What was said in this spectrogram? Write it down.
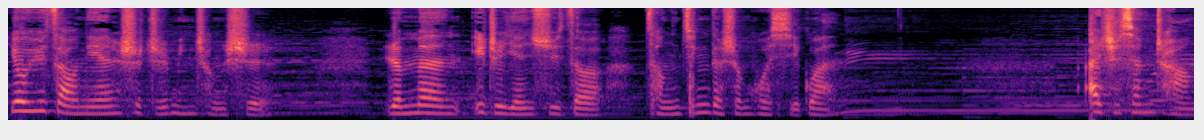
由于早年是殖民城市，人们一直延续着曾经的生活习惯。爱吃香肠、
